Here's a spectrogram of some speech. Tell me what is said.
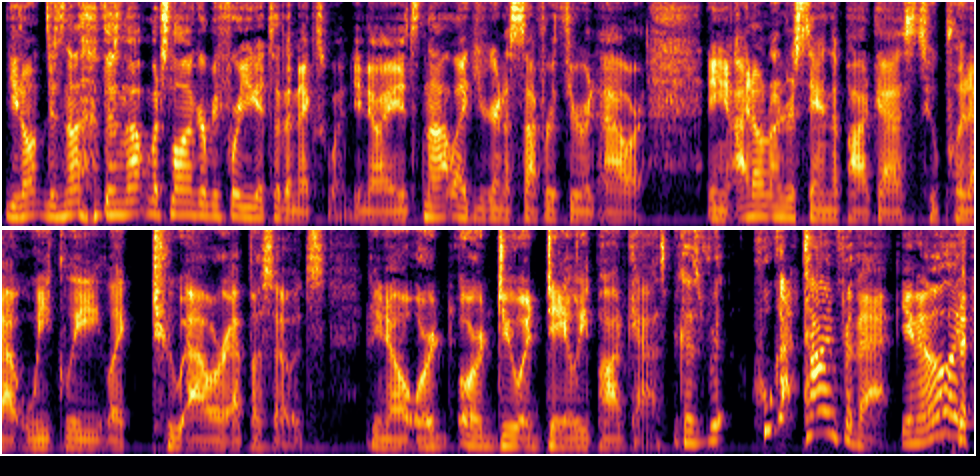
you don't there's not there's not much longer before you get to the next one. You know, it's not like you're gonna suffer through an hour. And you know, I don't understand the podcasts who put out weekly like two hour episodes. You know, or or do a daily podcast because re- who got time for that? You know, like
